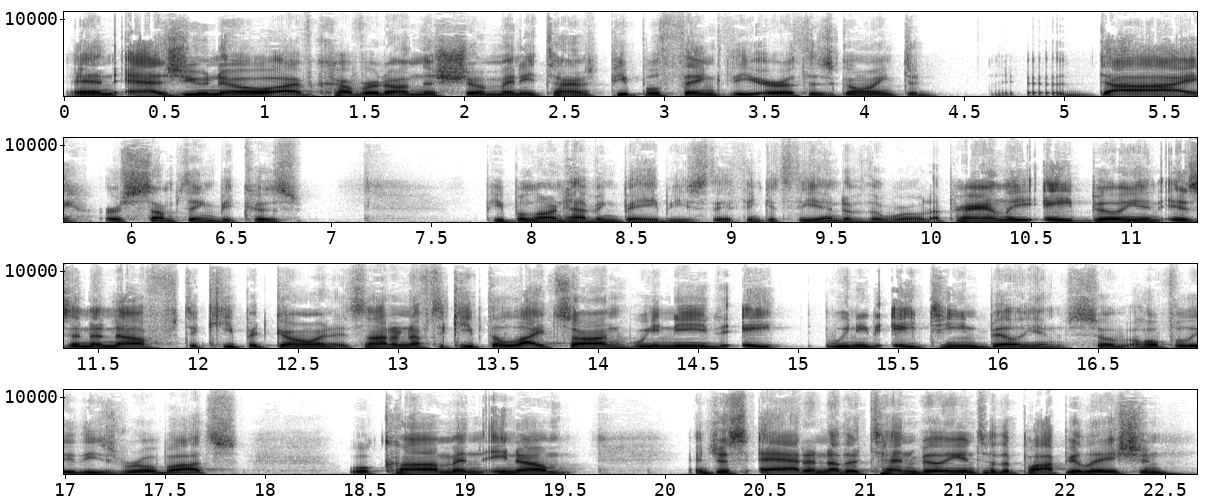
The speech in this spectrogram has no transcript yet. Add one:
And as you know, I've covered on this show many times, people think the earth is going to uh, die or something because people aren't having babies. They think it's the end of the world. Apparently, 8 billion isn't enough to keep it going. It's not enough to keep the lights on. We need 8 we need 18 billion. So hopefully these robots will come and, you know, and just add another 10 billion to the population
